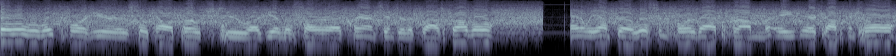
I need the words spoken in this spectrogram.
So what we're waiting for here is SoCal Approach to uh, give us our uh, clearance into the Class Bravo. And we have to listen for that from a air traffic control.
